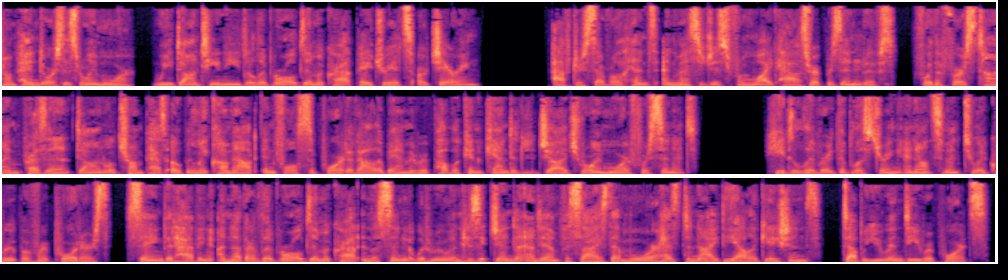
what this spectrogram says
Trump endorses Roy Moore, we don't need a liberal Democrat patriots are cheering. After several hints and messages from White House representatives, for the first time President Donald Trump has openly come out in full support of Alabama Republican candidate Judge Roy Moore for Senate. He delivered the blistering announcement to a group of reporters, saying that having another liberal Democrat in the Senate would ruin his agenda and emphasized that Moore has denied the allegations, WND reports.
